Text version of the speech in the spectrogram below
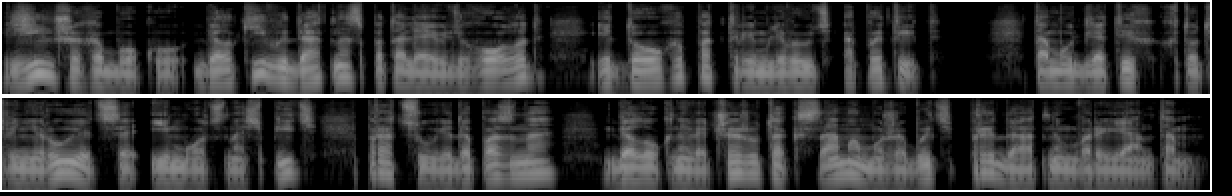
З іншага боку бялкі выдатна спаталяюць голад і доўга падтрымліваюць апетыт. Таму для тых хто трэніруецца і моцна спіць працуе дапазна бялок на вячэру таксама можа быць прыдатным варыянтам.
